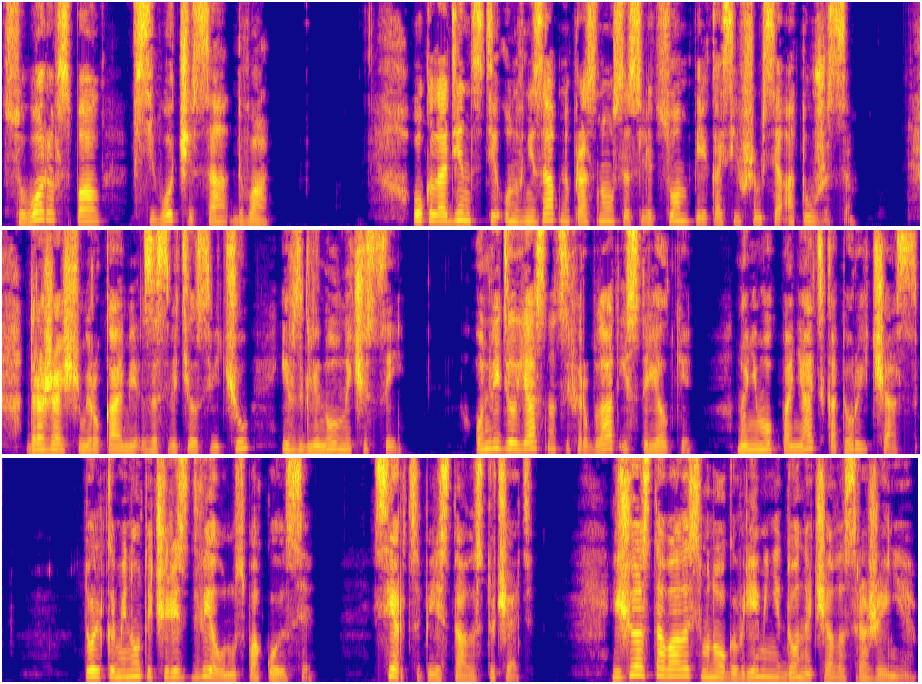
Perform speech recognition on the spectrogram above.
Суворов спал всего часа два. Около одиннадцати он внезапно проснулся с лицом, перекосившимся от ужаса. Дрожащими руками засветил свечу и взглянул на часы. Он видел ясно циферблат и стрелки, но не мог понять, который час. Только минуты через две он успокоился. Сердце перестало стучать. Еще оставалось много времени до начала сражения.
